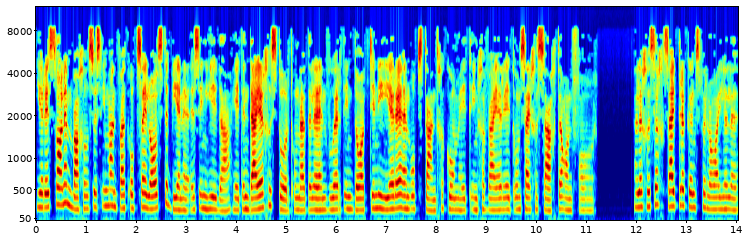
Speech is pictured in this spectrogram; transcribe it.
Jerusalem wachel soos iemand wat op zijn laatste benen is in Juda, het in die gestort omdat hulle in woord en daad teen die Heere in opstand gekomen het en geweier het om sy gezag te aanvaar. Hulle gezicht uitdrukkings verraai hulle,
